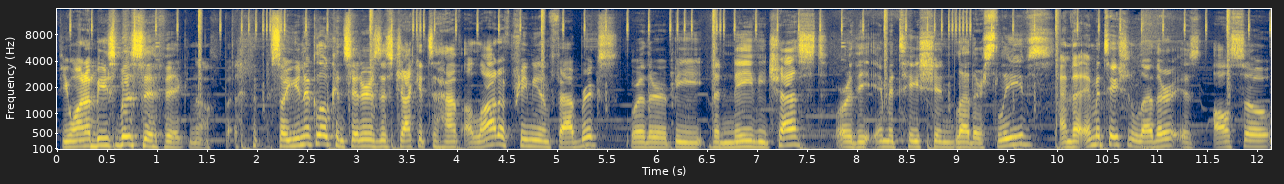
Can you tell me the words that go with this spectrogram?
if you want to be specific, no. But so Uniqlo considers this jacket to have a lot of premium fabrics, whether it be the navy chest or the imitation leather sleeves. And the imitation leather is also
